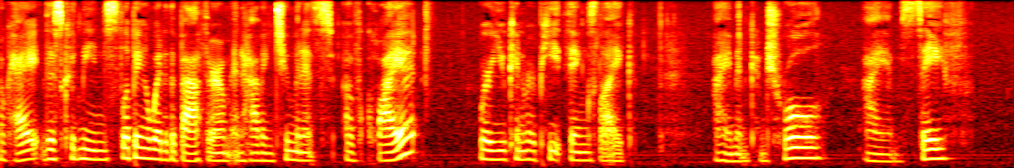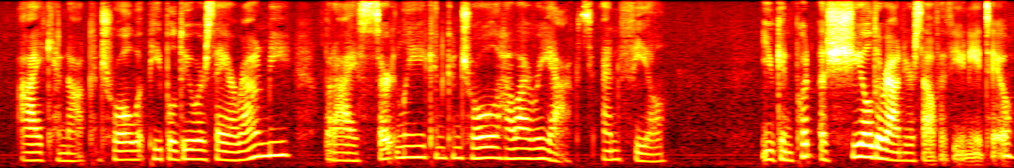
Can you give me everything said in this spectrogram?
Okay, this could mean slipping away to the bathroom and having two minutes of quiet where you can repeat things like, I am in control, I am safe, I cannot control what people do or say around me, but I certainly can control how I react and feel. You can put a shield around yourself if you need to.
